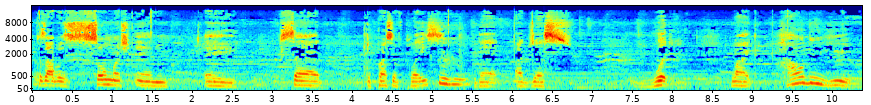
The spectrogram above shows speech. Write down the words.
because I was so much in a sad, depressive place mm-hmm. that I just wouldn't. Like, how do you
